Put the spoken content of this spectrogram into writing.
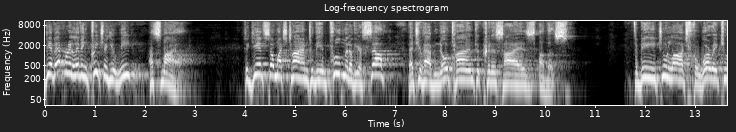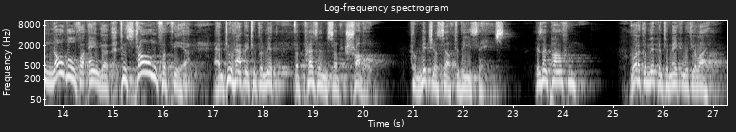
give every living creature you meet a smile. To give so much time to the improvement of yourself that you have no time to criticize others. To be too large for worry, too noble for anger, too strong for fear, and too happy to permit the presence of trouble. Commit yourself to these things. Isn't that powerful? What a commitment to make with your life.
